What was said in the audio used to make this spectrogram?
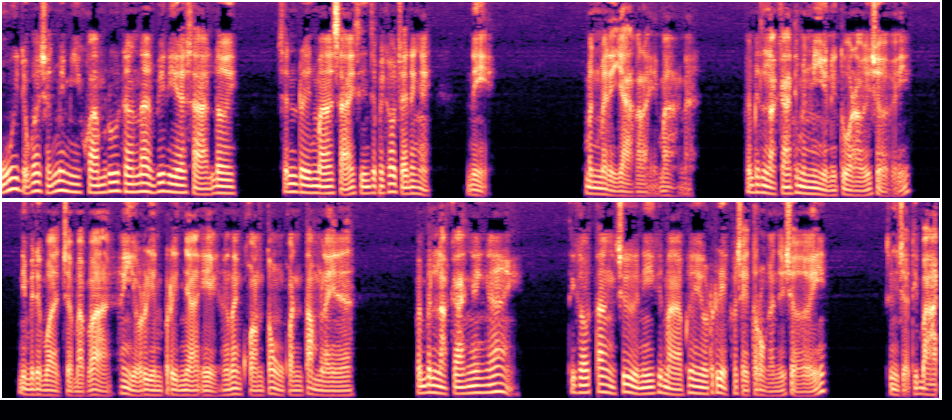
อุ้ยแต่ว่าฉันไม่มีความรู้ทางด้านวิทยาศาสตร์เลย ฉันเรียนมาสายศิลป์จะไปเข้าใจได้ไง นี่ มันไม่ได้ยากอะไรมากนะมันเป็นหลักการที่มันมีอยู่ในตัวเราเฉยๆนี่ไม่ได้ว่าจะแบบว่าให้เรียนปริญญาเอกทางด้านความต้องควอนตัมอะไรนะ มันเป็นหลักการง่าย ๆ ที่เขาตั้งชื่อนี้ขึ้นมาเพื่อให้เรียกเข้าใจตรงกันเฉยๆถึงจะอธิบาย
